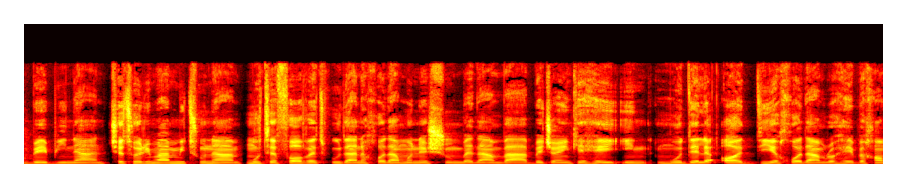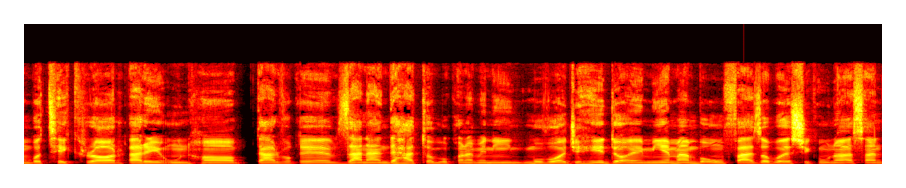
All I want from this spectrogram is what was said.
ببینن؟ چطوری من می‌تونم متفاوت بودن خودم رو نشون بدم و به جای اینکه هی این مدل عادی خودم رو هی بخوام با تکرار برای اونها در واقع زننده حتی بکنم. یعنی مواجهه دائمی من با اون فضا باعث که اونا اصلا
